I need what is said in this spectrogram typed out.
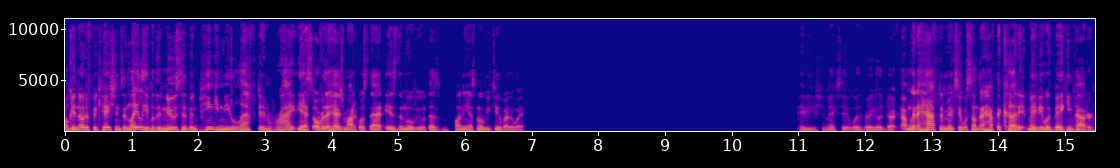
I'll get notifications, and lately but the news has been pinging me left and right. Yes, Over the Hedge, Marcos. That is the movie. That's a funny ass movie too, by the way. Maybe you should mix it with regular dark. I'm gonna have to mix it with something. I have to cut it. Maybe with baking powder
